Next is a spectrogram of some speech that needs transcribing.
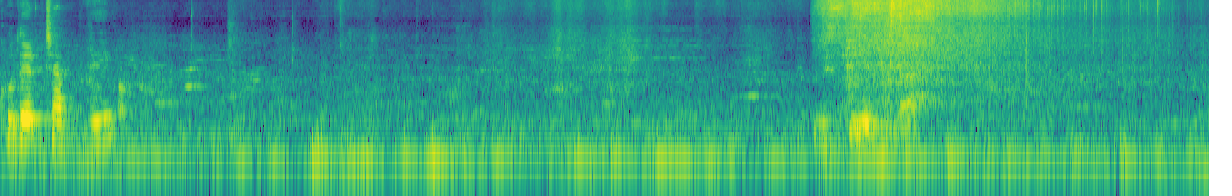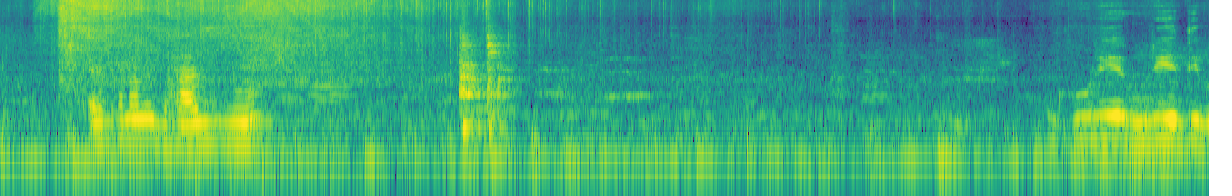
খুদের চাপড়ি এখন আমি ভাজবো। ঘুরিয়ে ঘুরিয়ে দিব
